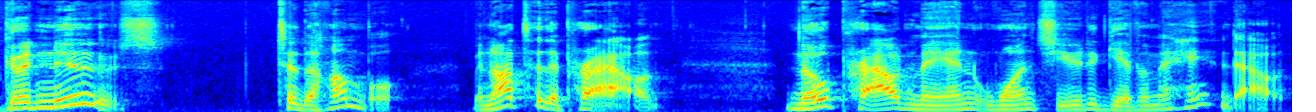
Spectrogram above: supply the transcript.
Good news to the humble, but not to the proud. No proud man wants you to give him a handout.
